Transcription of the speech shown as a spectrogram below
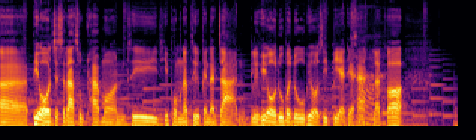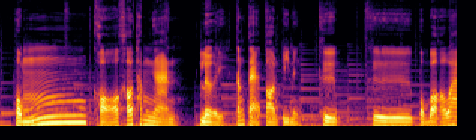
อ่าพี่โอเจษฎาสุขทรามรที่ที่ผมนับถือเป็นอาจารย์ หรือพี่โอดูบาดูพี่โอซีเปียเนี่ยฮะค่ะแล้วก็ผมขอเขาทำงานเลยตั้งแต่ตอนปีหนึ่งคือคือผมบอกเขาว่า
